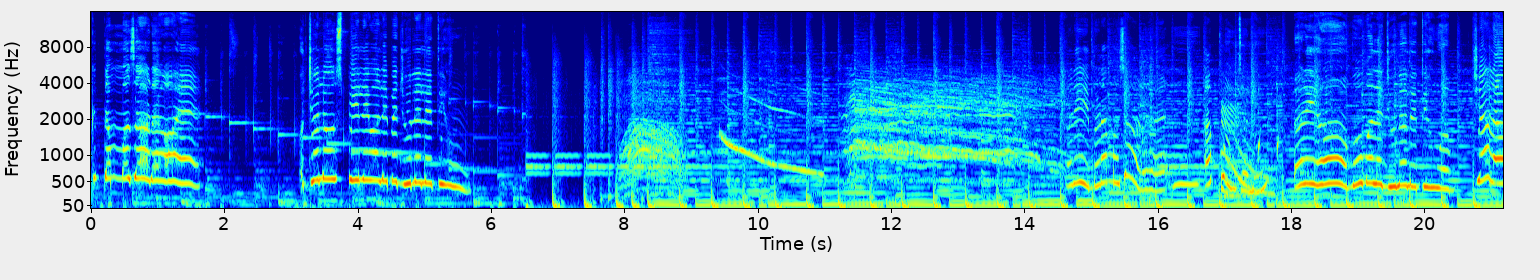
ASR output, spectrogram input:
कितना मज़ा आ रहा है। चलो, उस पीले वाले पे झूले लेती हूँ। बड़ा मज़ा आ रहा है। हम्म, अब कौन चलूँ? अरे हाँ वो वाला झूला लेती हूँ अब। चलो।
